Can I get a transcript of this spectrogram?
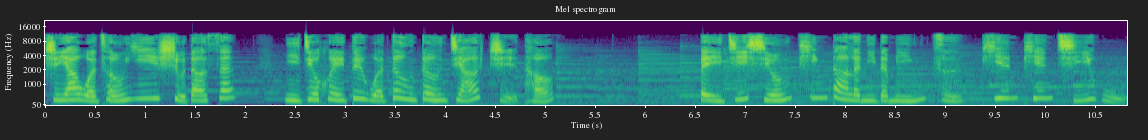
只要我从一数到三。你就会对我动动脚趾头。北极熊听到了你的名字，翩翩起舞，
